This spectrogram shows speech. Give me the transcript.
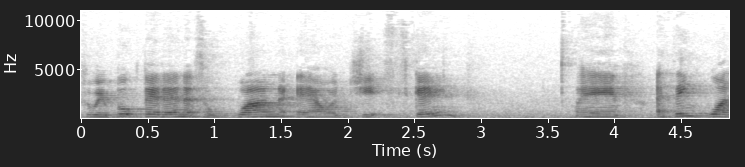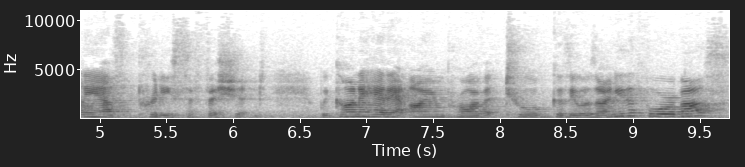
So we booked that in. It's a one hour jet ski. And I think one hour is pretty sufficient. We kind of had our own private tour because there was only the four of us.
